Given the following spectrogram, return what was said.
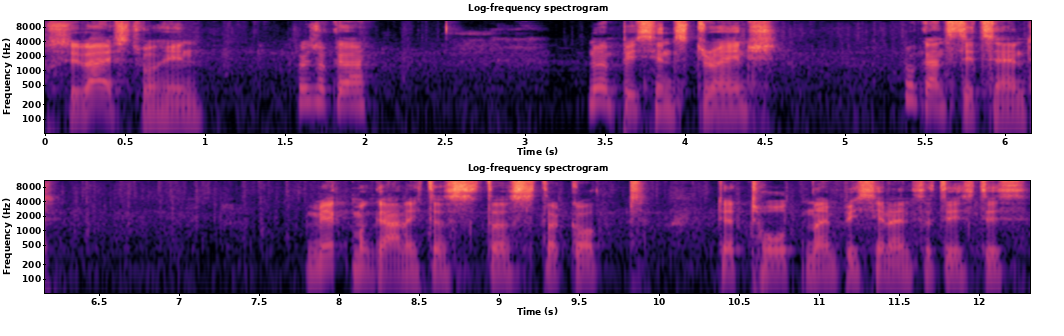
Doch, sie weiß wohin. Ist okay. Nur ein bisschen strange. Nur ganz dezent. Merkt man gar nicht, dass, dass der Gott der Toten ein bisschen ein Sadist ist.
